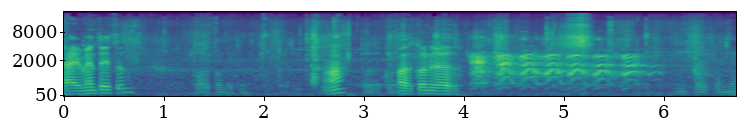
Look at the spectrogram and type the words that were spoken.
టైం ఎంత అవుతుంది? పదకొండు అవుతుంది. పదకొండు కాదు. పదకొండు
